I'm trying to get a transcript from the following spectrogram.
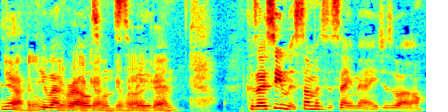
Yeah, whoever give it a else go, wants to move in. Because I assume that Summer's the same age as well.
